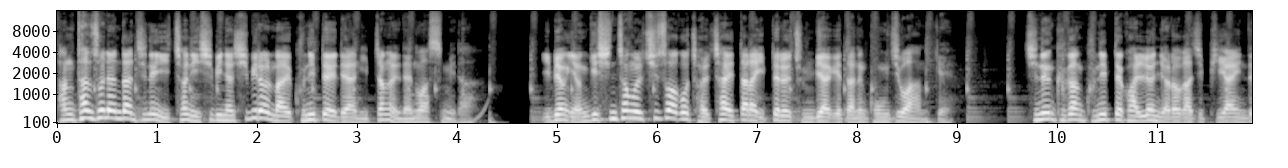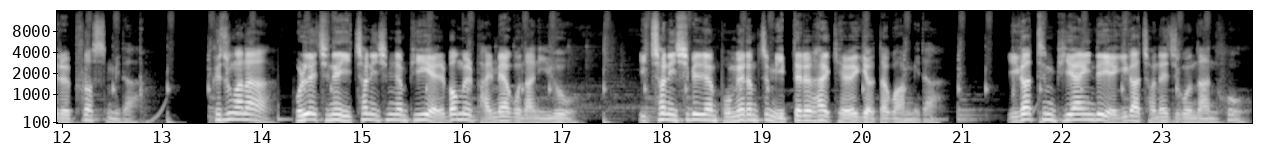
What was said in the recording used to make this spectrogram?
방탄소년단 지는 2022년 11월 말 군입대에 대한 입장을 내놓았습니다. 입영 연기 신청을 취소하고 절차에 따라 입대를 준비하겠다는 공지와 함께 지는 그간 군입대 관련 여러 가지 비하인드를 풀었습니다. 그 중 하나 본래 지는 2020년 B 앨범을 발매하고 난 이후 2021년 봄 여름쯤 입대를 할 계획이었다고 합니다. 이 같은 비하인드 얘기가 전해지고 난 후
